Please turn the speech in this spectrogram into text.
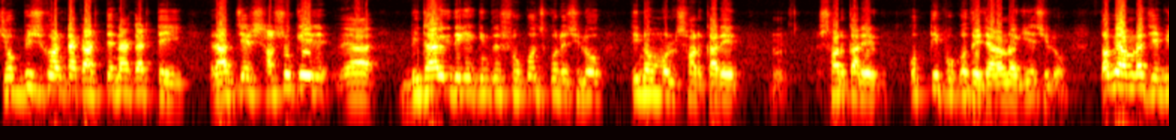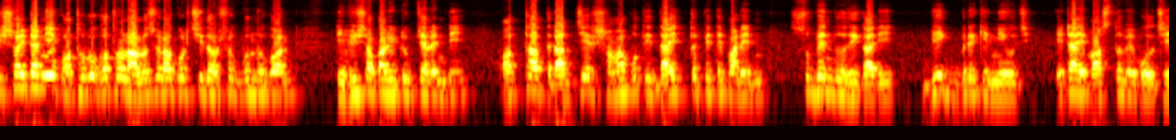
চব্বিশ ঘণ্টা কাটতে না কাটতেই রাজ্যের শাসকের আহ, বিধায়কদিকে কিন্তু শোকজ করেছিল তৃণমূল সরকারের সরকারের কর্তৃপক্ষতে জানানো গিয়েছিল। তবে আমরা যে বিষয়টা নিয়ে কথোপকথন আলোচনা করছি দর্শক বন্ধুগণ টিভি সকাল ইউটিউব চ্যানেলটি অর্থাৎ রাজ্যের সভাপতির দায়িত্ব পেতে পারেন Suvendu Adhikari big breaking news এটাই বাস্তবে বলছে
